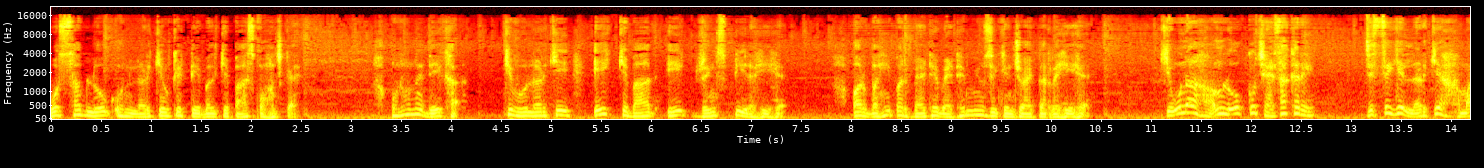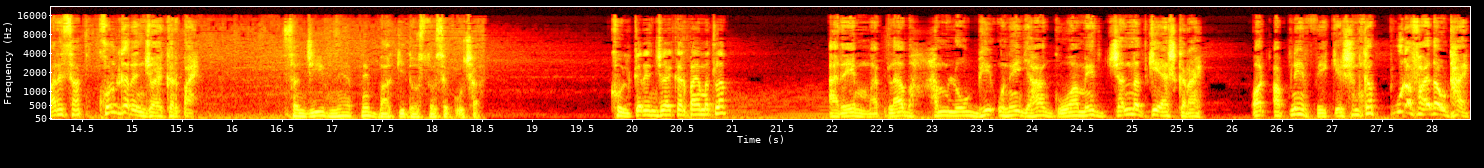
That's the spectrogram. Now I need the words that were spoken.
वो सब लोग उन लड़कियों के टेबल के पास पहुँच गए। उन्होंने देखा कि वो लड़की एक के बाद एक ड्रिंक्स पी रही है और वहीं पर बैठे बैठे म्यूज़िक एंजॉय कर रही है। क्यों ना हम लोग कुछ ऐसा करें जिससे ये लड़के हमारे साथ खुलकर एंजॉय कर पाए? संजीव ने अपने बाकी दोस्तों से पूछा। खुलकर एंजॉय कर पाए मतलब? अरे मतलब हम लोग भी उन्हें यहाँ गोवा में जन्नत की ऐश कराएँ और अपने वेकेशन का पूरा फ़ायदा उठाएँ।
